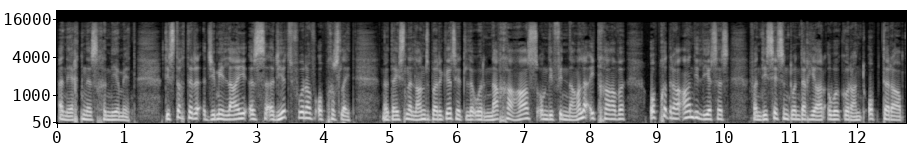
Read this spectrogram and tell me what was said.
in hegtenis geneem het. Die stigter Jimmy Lai is reeds vooraf opgesluit. Nou duisende landsburgers het hulle oornag gehaas om die finale uitgawe opgedra aan die lesers van die 26 jaar oue koerant op te raap.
